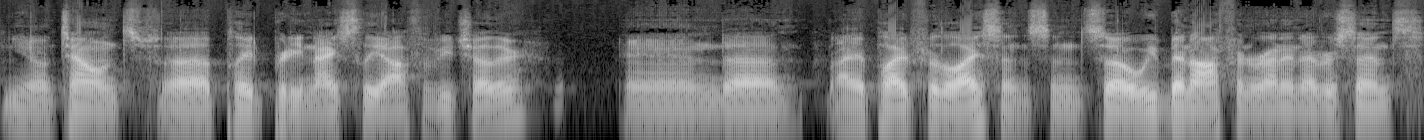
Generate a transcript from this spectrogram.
you know talents uh, played pretty nicely off of each other, and uh, I applied for the license, and so we've been off and running ever since.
